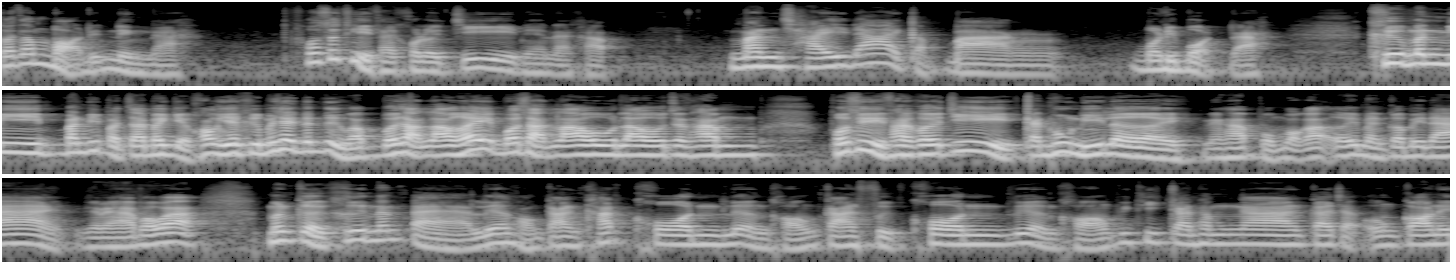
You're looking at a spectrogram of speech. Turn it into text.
ก็ต้องบอกนิดหนึ่งนะ positive psychology เนี่ยนะครับ มันใช้ได้กับบางบริบทนะคือมันมีมันมีปัจจัยไปเกี่ยวข้องเยอะคือไม่ใช่นั่นถึงว่าบริษัทเราเฮ้ยบริษัทเราเราจะทำ positive psychology กันพรุ่งนี้เลยนะครับ ผมบอกว่าเอ้ยมันก็ไม่ได้ใช่ไหมครับเพราะว่ามันเกิดขึ้นตั้งแต่เรื่องของการคัดคนเรื่องของการฝึกคนเรื่องของวิธีการทำงาน การจัดองค์กรใน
